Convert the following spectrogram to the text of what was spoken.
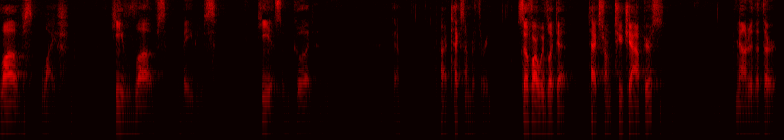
loves life, He loves babies. He is good. All right, text number three. So far, we've looked at text from two chapters. Now to the third.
